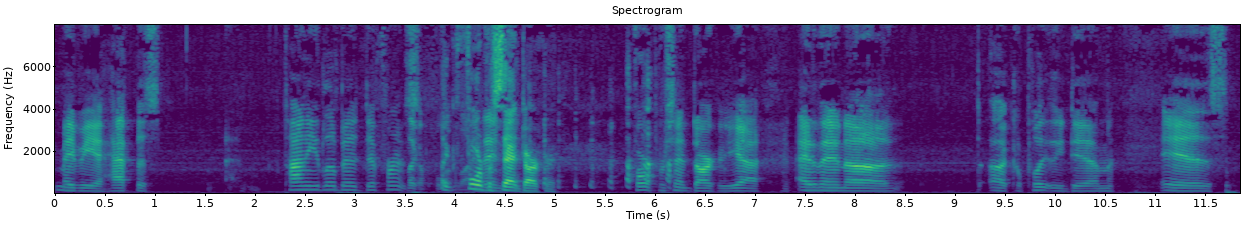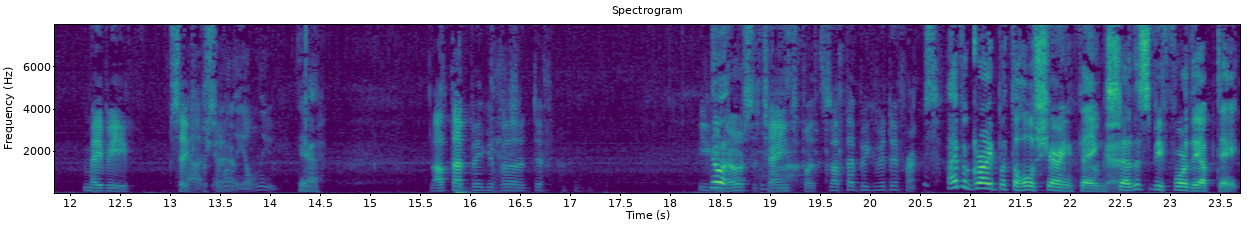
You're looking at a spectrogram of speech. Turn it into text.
maybe a half this tiny little bit of difference. Like like four percent darker. four percent darker, yeah, and then uh, uh, completely dim is maybe six Gosh, am I percent. the only? Yeah. Not that big of a difference. You can No, notice the change, but it's not that big of a difference. I have a gripe with the whole sharing thing. Okay. So this is before the update.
